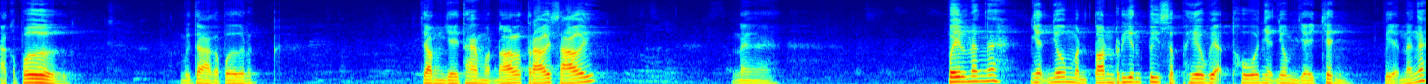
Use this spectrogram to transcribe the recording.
អាកពើមិនទៅអាកពើហ្នឹងចង់និយាយថាមកដល់ត្រើយសើយហ្នឹងហើយពេលហ្នឹងញាតិញោមមិនតន់រៀនពីសភាវៈធัวញាតិញោមនិយាយចេញពាក្យហ្នឹងណា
